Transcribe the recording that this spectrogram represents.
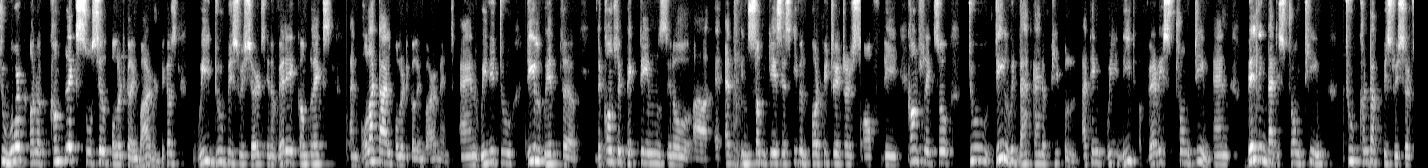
to work on a complex social political environment. Because we do peace research in a very complex and volatile political environment, and we need to deal with uh, the conflict victims, you know, uh, at, in some cases, even perpetrators of the conflict. So, to deal with that kind of people, I think we need a very strong team, and building that strong team to conduct peace research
